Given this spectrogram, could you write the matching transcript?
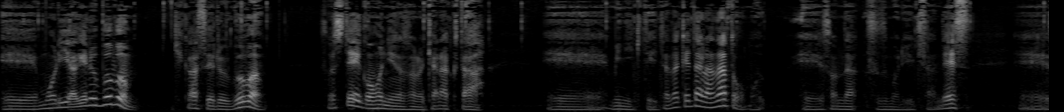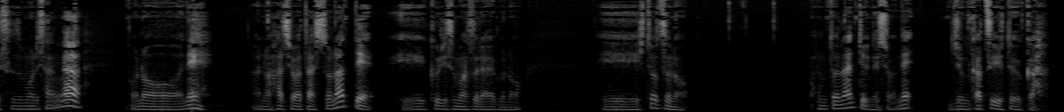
えー、盛り上げる部分、聞かせる部分、そしてご本人のそのキャラクター、えー、見に来ていただけたらなと思う、えー、そんな鈴森ゆきさんです。えー、鈴森さんが、このね、あの、橋渡しとなって、えー、クリスマスライブの、えー、一つの、本当なんて言うんでしょうね、潤滑油というか、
